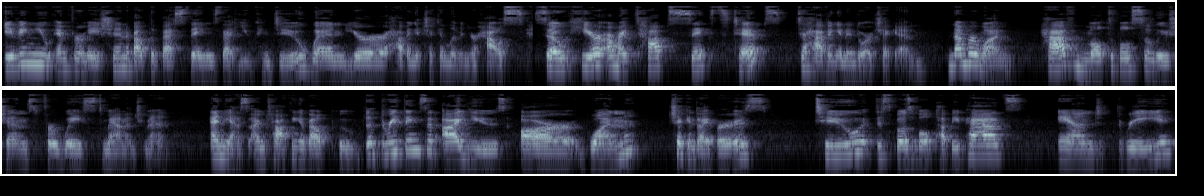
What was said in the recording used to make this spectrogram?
giving you information about the best things that you can do when you're having a chicken live in your house. So here are my top six tips to having an indoor chicken. Number one, have multiple solutions for waste management. And yes, I'm talking about poop. The three things that I use are one, chicken diapers, two, disposable puppy pads, and three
